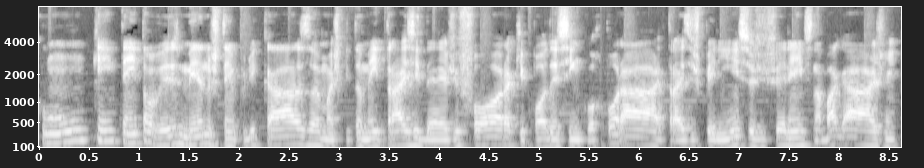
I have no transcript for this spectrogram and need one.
com quem tem talvez menos tempo de casa, mas que também traz ideias de fora, que podem se incorporar, traz experiências diferentes na bagagem.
